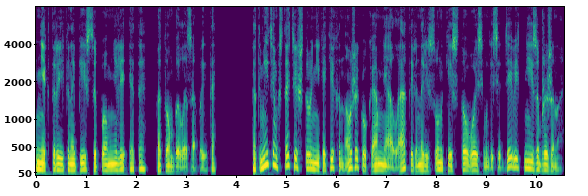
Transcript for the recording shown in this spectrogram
Некоторые иконописцы помнили это, потом было забыто. Отметим, кстати, что никаких ножек у камня «АллатРь» на рисунке 189 не изображено.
